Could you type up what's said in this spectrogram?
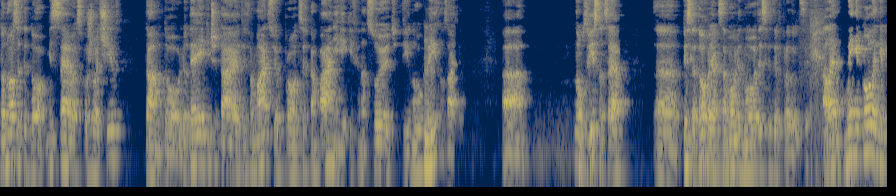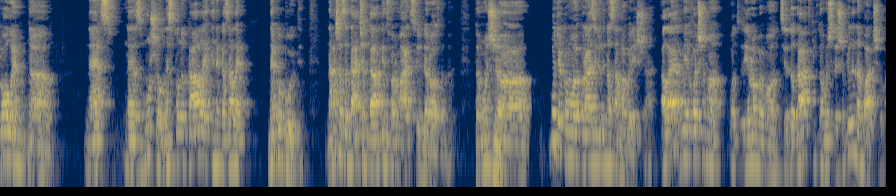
доносити до місцевих споживачів, там до людей, які читають інформацію про цих компаній, які фінансують війну в Україну mm-hmm. Захід. Е, ну, звісно, це. Е, після того, як само відмовитись від їх продукції. Але ми ніколи ніколи е, не не змушували, не спонукали і не казали не купуйте. Наша задача дати інформацію для роздумів, тому що в будь-якому разі людина сама вирішує. Але ми хочемо, от і робимо ці додатки, в тому числі, щоб людина бачила,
